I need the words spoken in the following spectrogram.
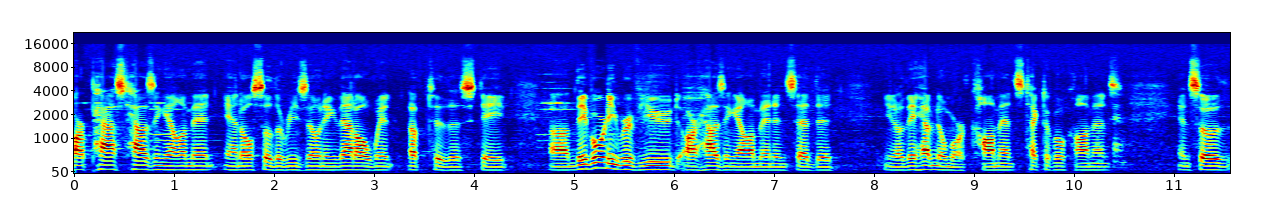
our past housing element and also the rezoning, that all went up to the state. Um, They've already reviewed our housing element and said that, you know, they have no more comments, technical comments. Okay. And so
